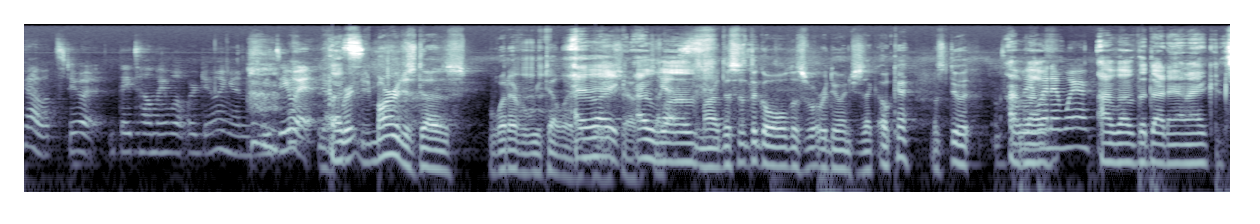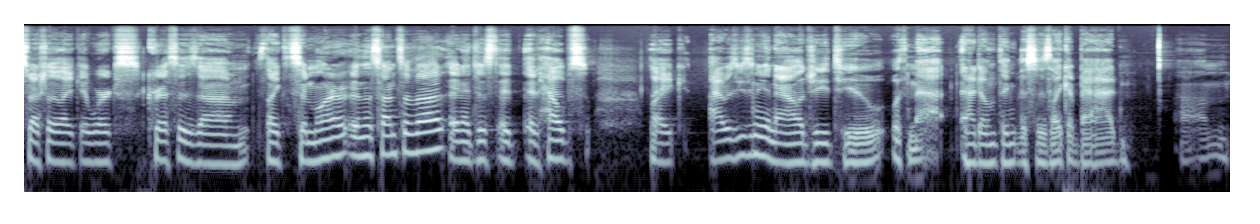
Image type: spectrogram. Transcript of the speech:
Yeah, let's do it. They tell me what we're doing, and we do it. Yeah, That's- Marrah just does whatever we tell her. to I do, like- so I it's love- Marrah. This is the goal. This is what we're doing. She's like, okay, let's do it. I me love when and where. I love the dynamic, especially like it works. Chris is um like similar in the sense of that, and it just it it helps. Like I was using the analogy to with Matt, and I don't think this is like a bad um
